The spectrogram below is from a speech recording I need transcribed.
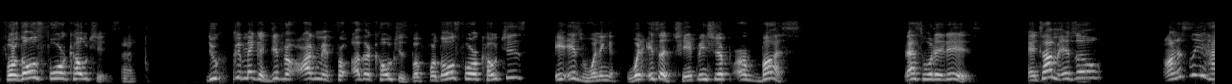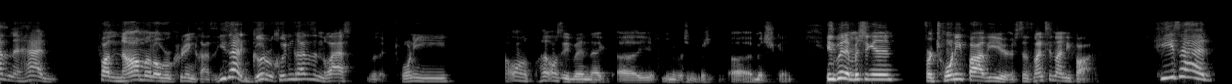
For those four coaches, you can make a different argument for other coaches, but for those four coaches, it is winning. What it's a championship or bust. That's what it is. And Tom Izzo, honestly, hasn't had phenomenal recruiting classes. He's had good recruiting classes in the last was it twenty? How long? How long has he been at uh, University of Mich- uh, Michigan? He's been at Michigan for 25 years since 1995. He's had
